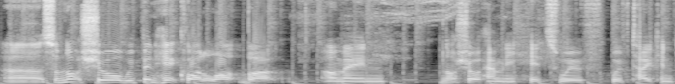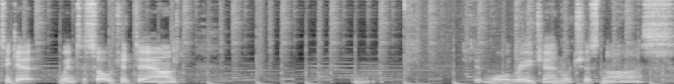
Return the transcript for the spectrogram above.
Uh, so I'm not sure, we've been hit quite a lot, but I mean, not sure how many hits we've, we've taken to get Winter Soldier down. A bit more regen, which is nice.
